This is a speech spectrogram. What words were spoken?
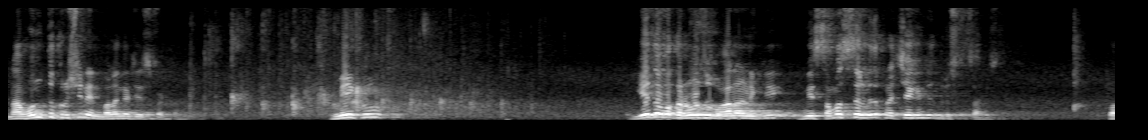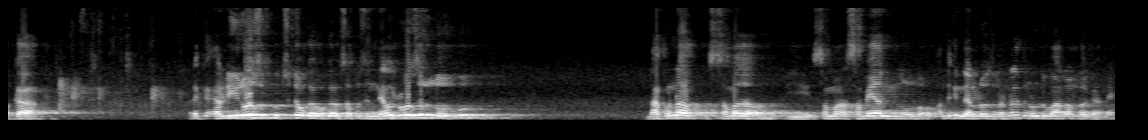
నా వంతు కృషి నేను బలంగా చేసి పెడతాను. మీకు ఏదో ఒక రోజు వారానికి మీ సమస్యల మీద ప్రత్యేకించి దృష్టి సారిస్తాను. ఒక అంటే అంటే ఈరోజు కూర్చుంటే ఒక ఒక సపోజ్ నెల రోజుల్లోపు నాకున్న సమ ఈ సమ సమయంలో అందుకే నెల రోజులు అంటే అది రెండు వారాల్లో కానీ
